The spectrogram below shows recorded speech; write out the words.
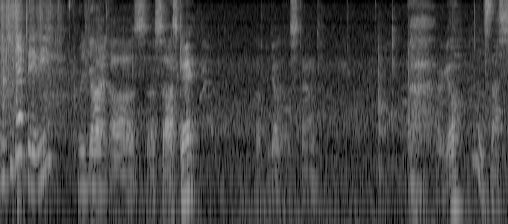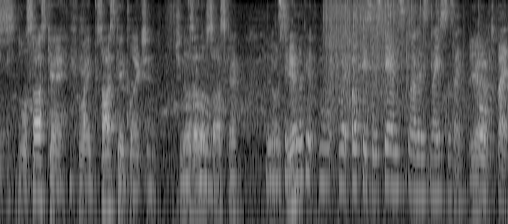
What'd you get, baby? We got uh, uh, Sasuke. Oh, we got a stand. there we go. Ooh, Sasuke. S- Little Sasuke for my Sasuke collection. She knows I love. Sasuke. Let me just take a it? look at what, what. Okay, so the stand's not as nice as I Yeah. hoped, but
